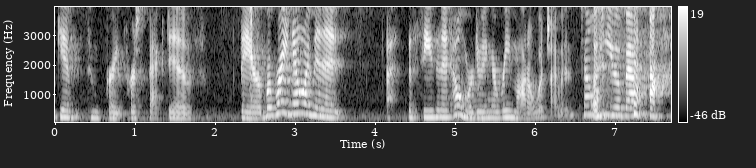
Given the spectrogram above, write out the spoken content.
Give some great perspective there. But right now, I'm in a, a season at home. We're doing a remodel, which I was telling you about.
